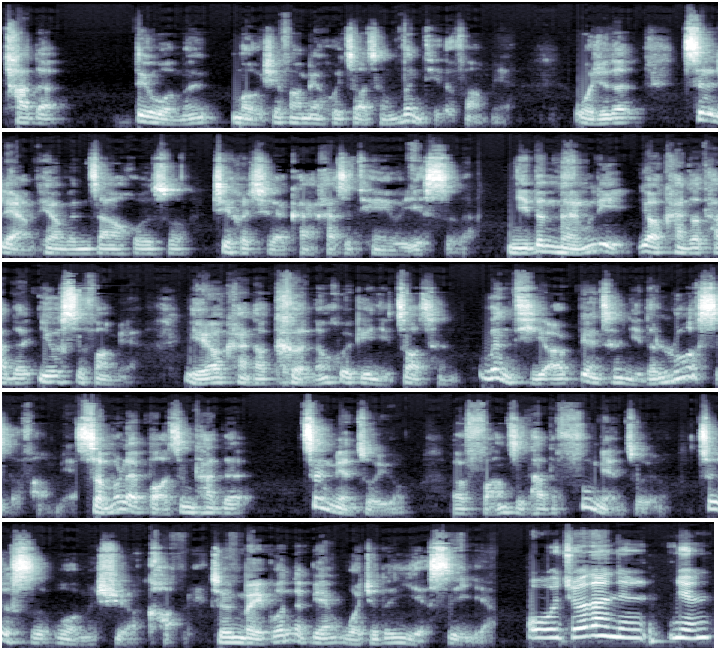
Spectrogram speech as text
它的对我们某些方面会造成问题的方面。我觉得这两篇文章或者说结合起来看还是挺有意思的。你的能力要看到它的优势方面，也要看到可能会给你造成问题而变成你的弱势的方面。怎么来保证它的正面作用，而防止它的负面作用？这个是我们需要考虑。所以美国那边，我觉得也是一样。我觉得您您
